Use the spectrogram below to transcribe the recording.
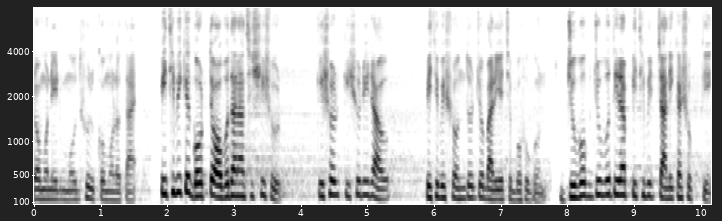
রমণীর মধুর কোমলতায়। পৃথিবীকে গড়তে অবদান আছে শিশুর। কিশোর, কিশোরীরাও পৃথিবীর সৌন্দর্য বাড়িয়েছে বহুগুণ। যুবক, যুবতীরা পৃথিবীর চালিকা শক্তি।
